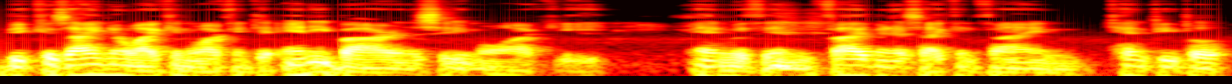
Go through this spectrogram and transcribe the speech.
because I know I can walk into any bar in the city of Milwaukee, and within five minutes I can find ten people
